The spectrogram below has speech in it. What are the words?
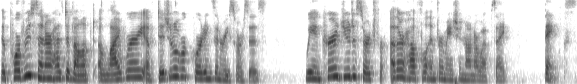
The Poorvu Center has developed a library of digital recordings and resources. We encourage you to search for other helpful information on our website. Thanks.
